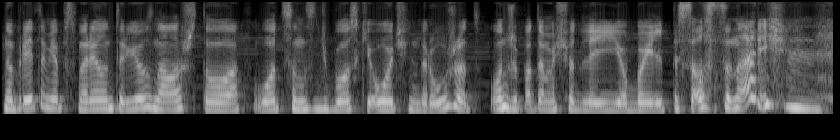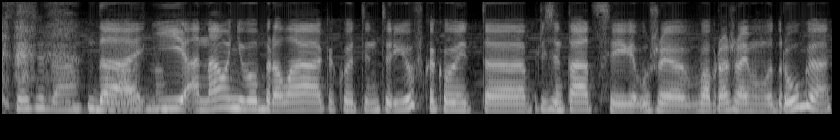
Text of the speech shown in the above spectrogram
Но при этом я посмотрела интервью, узнала, что Уотсон с Чбоски очень дружат. Он же потом еще для ее Бейль писал сценарий. Mm, кстати, да. Да, и она у него брала какое-то интервью в какой-то презентации уже воображаемого друга,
